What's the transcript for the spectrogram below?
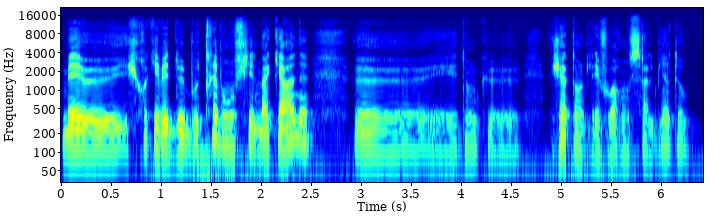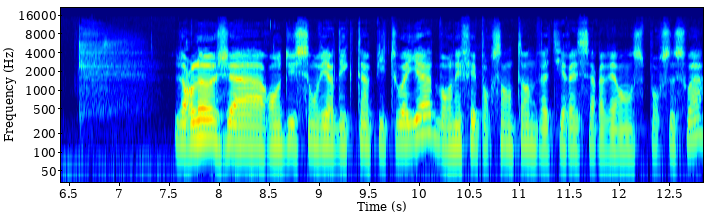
Mais je crois qu'il y avait de beaux, très bons films à Cannes. et donc, j'attends de les voir en salle bientôt. L'horloge a rendu son verdict impitoyable. En effet, pour s'entendre, va tirer sa révérence pour ce soir.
